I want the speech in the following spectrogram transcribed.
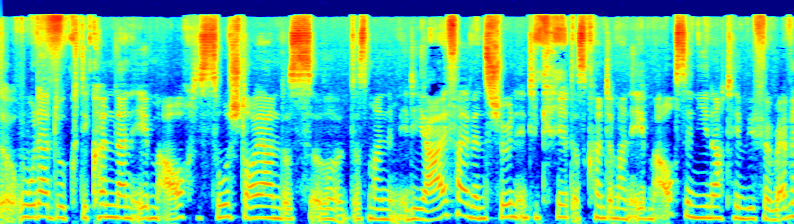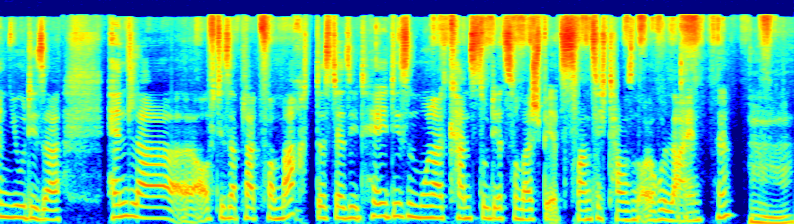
oder du, die können dann eben auch so steuern, dass, also, dass man im Idealfall, wenn es schön integriert ist, könnte man eben auch sehen, je nachdem, wie viel Revenue dieser Händler äh, auf dieser Plattform macht, dass der sieht, hey, diesen Monat kannst du dir zum Beispiel jetzt 20.000 Euro leihen. Mhm.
